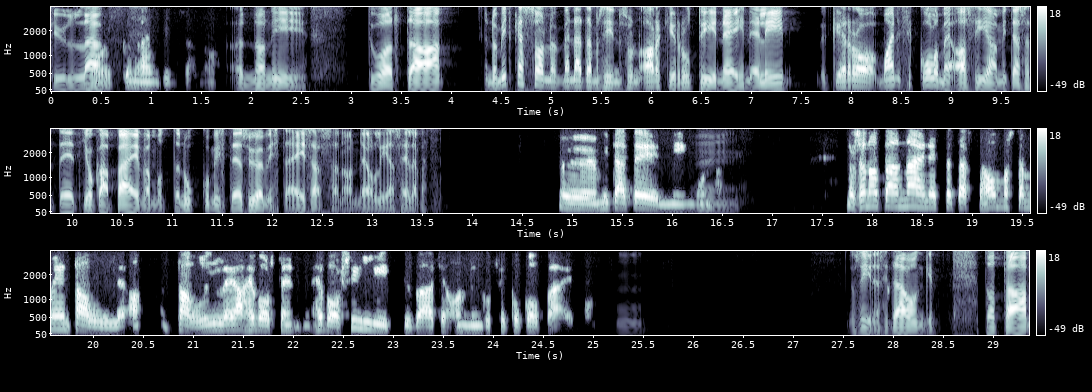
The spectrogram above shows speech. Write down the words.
Kyllä. Voisiko näinkin sanoa. No niin. Tuota, no mitkä on, mennään tämmöisiin sun arkirutiineihin, eli kerro, mainitse kolme asiaa, mitä sä teet joka päivä, mutta nukkumista ja syömistä ei saa sanoa, ne on liian selvät. Öö, mitä teen, niin mun. Hmm. No sanotaan näin, että tästä hommasta menen tallille, tallille ja hevosten, hevosiin liittyvää se on niin se koko päivä. Hmm. No siinä sitä onkin. Tota,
